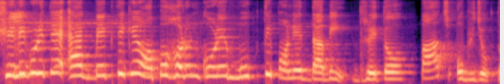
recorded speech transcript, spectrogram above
শিলিগুড়িতে এক ব্যক্তিকে অপহরণ করে মুক্তিপণের দাবি ধৃত পাঁচ অভিযুক্ত।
